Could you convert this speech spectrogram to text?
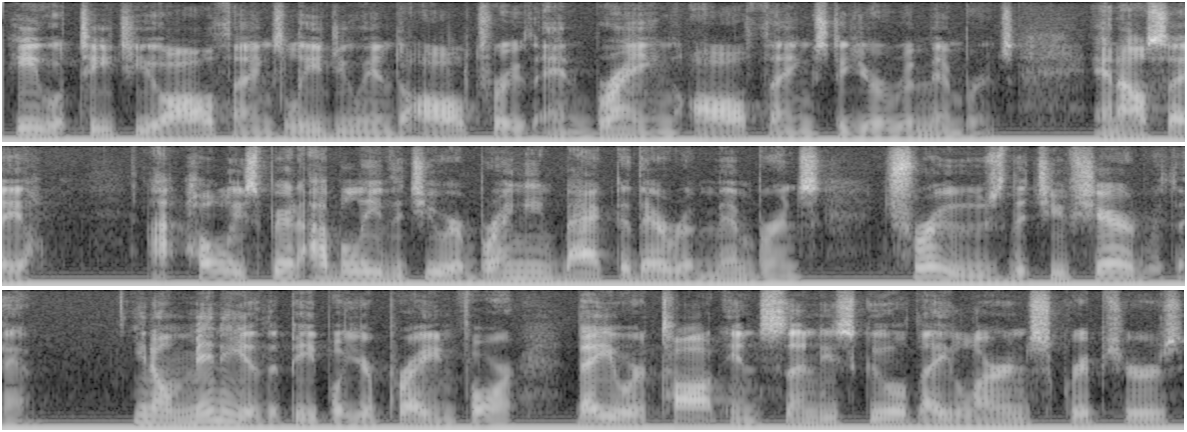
He will teach you all things, lead you into all truth, and bring all things to your remembrance. And I'll say, Holy Spirit, I believe that you are bringing back to their remembrance truths that you've shared with them. You know, many of the people you're praying for, they were taught in Sunday school, they learned scriptures,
